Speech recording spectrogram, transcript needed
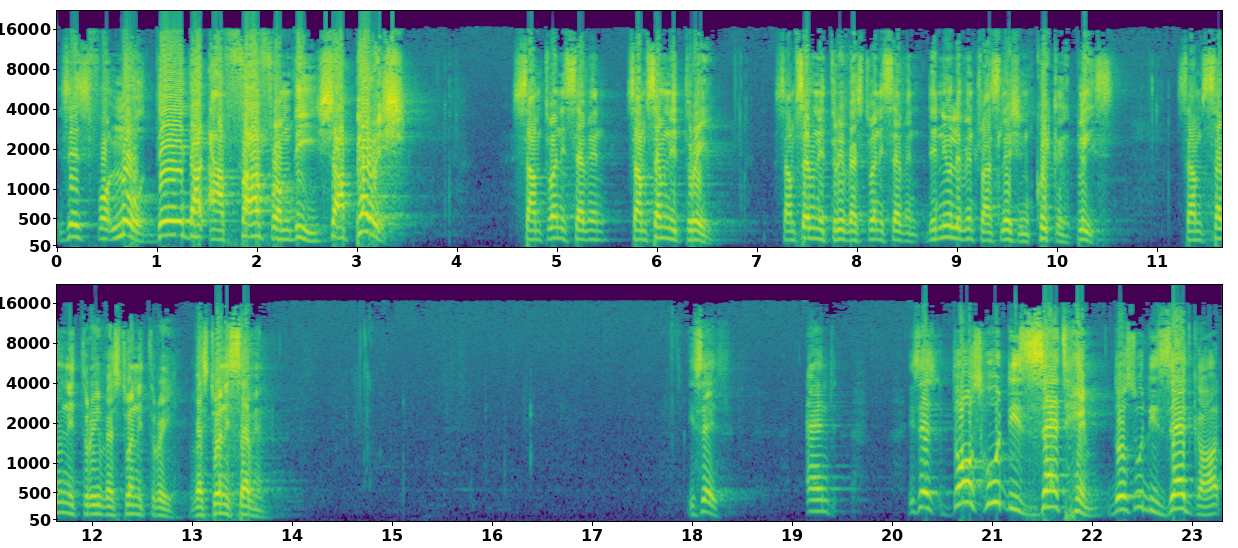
It says, For lo, they that are far from thee shall perish. Psalm 27, Psalm 73. Psalm 73, verse 27. The New Living Translation, quickly, please. Psalm 73, verse 23, verse 27. He says, and he says, Those who desert him, those who desert God,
